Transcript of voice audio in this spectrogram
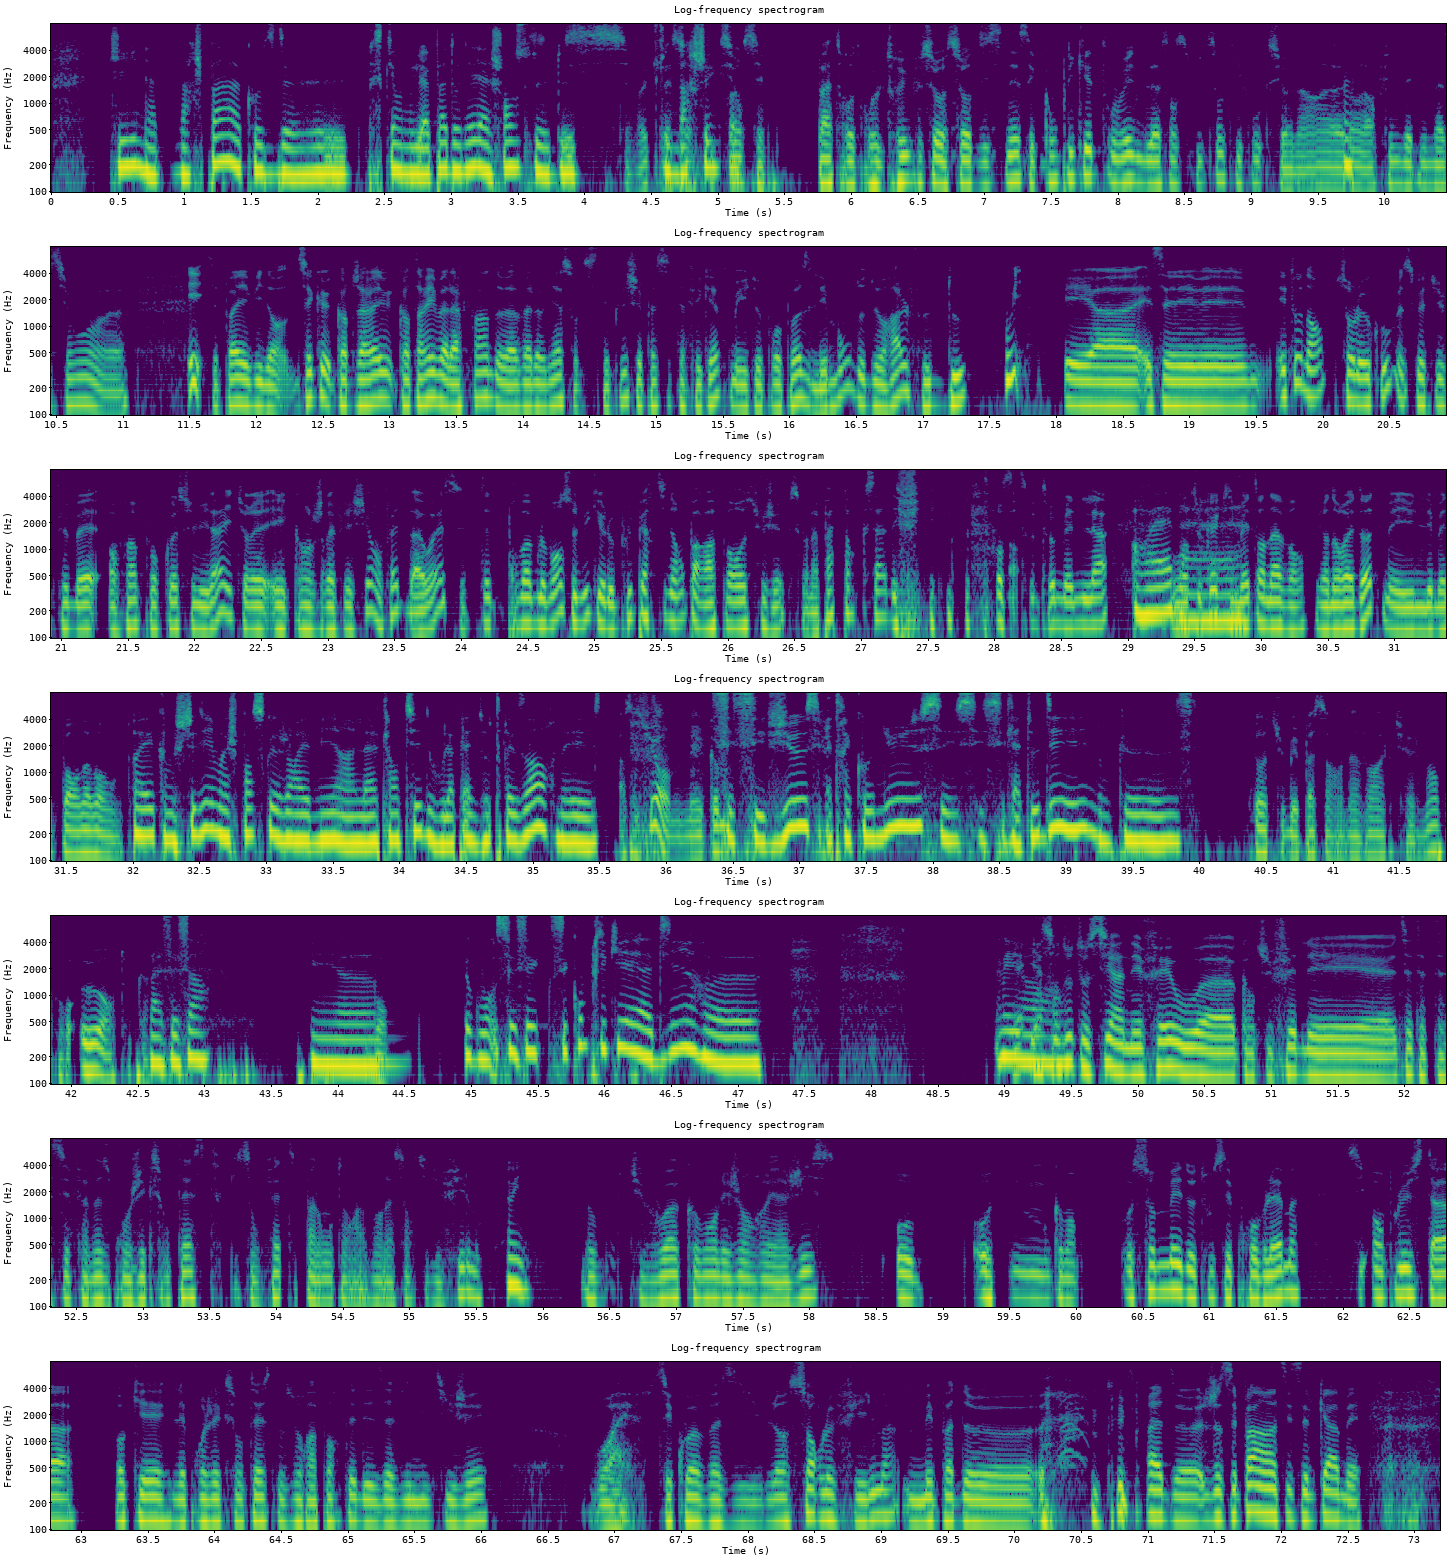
qui ne marche pas à cause de parce qu'on ne lui a pas donné la chance de, de- C'est vrai que de la science-fiction, c'est pas trop trop le truc. Sur, sur Disney, c'est compliqué de trouver une de la science-fiction qui fonctionne hein, euh, Mm. dans leurs films d'animation. euh, Et- C'est pas évident. Tu sais que quand j'arrive, quand t'arrives à la fin de Avalonia sur Disney+, je sais pas si t'as fait gaffe, mais ils te proposent Les Mondes de Ralph 2. Oui. Et, euh, et c'est étonnant sur le coup parce que tu fais, bah, enfin, pourquoi celui-là? Et, tu ré- et quand je réfléchis, en fait, bah ouais, c'est peut-être probablement celui qui est le plus pertinent par rapport au sujet parce qu'on n'a pas tant que ça des films dans ce domaine-là, ouais, ou en tout cas bah, qui mettent en avant. Il y en aurait d'autres, mais ils les mettent pas en avant. donc. ouais, comme je te dis, moi je pense que j'aurais mis un l'Atlantide ou la planète au trésor, mais Ah, c'est sûr, mais comme c'est c'est vieux, c'est pas très connu, c'est c'est c'est de la 2D, donc euh, toi, tu mets pas ça en avant actuellement pour eux en tout cas. bah c'est ça. Et euh, Bon. Donc bon, c'est compliqué à dire. euh, mais Il y a- euh, sans doute aussi un effet où euh, quand tu fais les, tu sais, t'as ces fameuses projections tests qui sont faites pas longtemps avant la sortie du film. Oui. Donc tu vois comment les gens réagissent au, au hum, comment au sommet de tous ces problèmes. Si en plus t'as, ok, les projections tests nous ont rapporté des avis mitigés. Ouais, c'est quoi, vas-y, sors le film, mais pas de, mais pas de, je sais pas hein, si c'est le cas, mais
